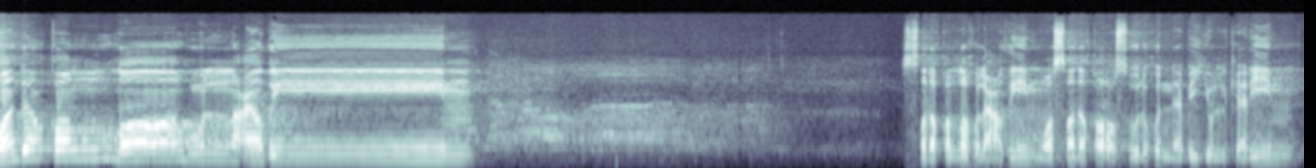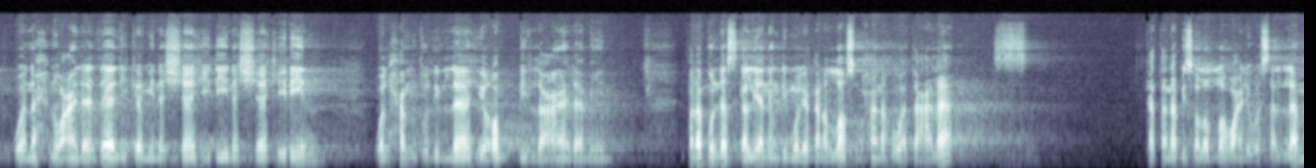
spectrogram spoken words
صدق الله العظيم صدق الله العظيم وصدق رسوله النبي الكريم ونحن على ذلك من الشاهدين الشاكرين والحمد لله رب العالمين Para bunda sekalian yang dimuliakan Allah Subhanahu wa taala kata Nabi sallallahu alaihi wasallam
